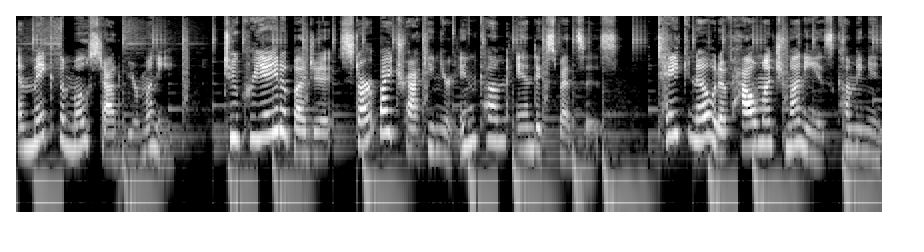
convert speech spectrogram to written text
and make the most out of your money. To create a budget, start by tracking your income and expenses. Take note of how much money is coming in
